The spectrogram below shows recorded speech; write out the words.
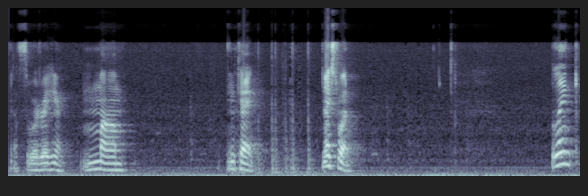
That's the word right here. Mom. Okay. Next one. Blank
